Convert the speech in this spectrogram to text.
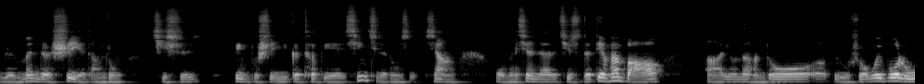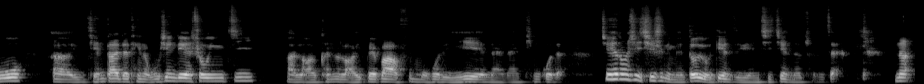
人们的视野当中，其实。并不是一个特别新奇的东西，像我们现在的其实的电饭煲啊，用的很多，比如说微波炉，呃，以前大家听的无线电收音机啊，老可能老一辈爸爸、父母或者爷爷奶奶听过的这些东西，其实里面都有电子元器件的存在。那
